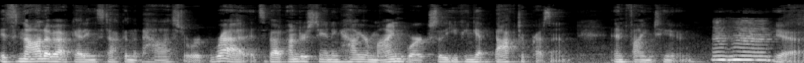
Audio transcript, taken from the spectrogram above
it's not about getting stuck in the past or regret. It's about understanding how your mind works so that you can get back to present and fine tune. Mm-hmm. Yeah.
